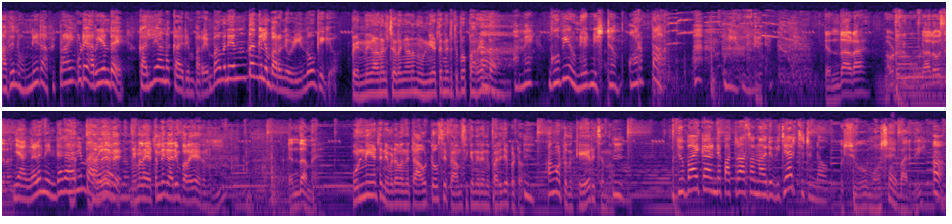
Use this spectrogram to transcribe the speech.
അതിന് ഉണ്ണിയുടെ അഭിപ്രായം കൂടെ അറിയണ്ടേ? കല്യാണ കാര്യം പറയുമ്പോ അവൻ എന്തെങ്കിലും പറഞ്ഞൊഴിയും. നോക്കിക്കോ. പെണ്ണ് കാണൽ ചടങ്ങാണെന്ന് ഉണ്ണിയേട്ടന്റെ അടുത്ത് ഇപ്പൊ പറയണ്ട. അമ്മേ ഗോപി ഉണ്ണിയുടെ ഇഷ്ടം. ഉറപ്പാ. എന്താടാ? അവിടെ ഒരു ഗൂഢാലോചന. ഞങ്ങൾ നിന്റെ കാര്യം അതെ അതെ. പറയായിരുന്നു. ഞങ്ങൾ ഏട്ടന്റെ കാര്യം പറയായിരുന്നു. എന്താ മേ ഉണ്ണിയേട്ടൻ ഇവിടെ വന്നിട്ട് ഔട്ട് ഹൗസിൽ താമസിക്കുന്നവരെന്ന് പരിചയപ്പെട്ടോ? അങ്ങോട്ടൊന്ന് കേറി ചെന്നു. ദുബായ്ക്കാരന്റെ പത്രാസം അവർ വിചാരിച്ചിട്ടുണ്ടാവും. മോശമായ ഭാരതി. ആ.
